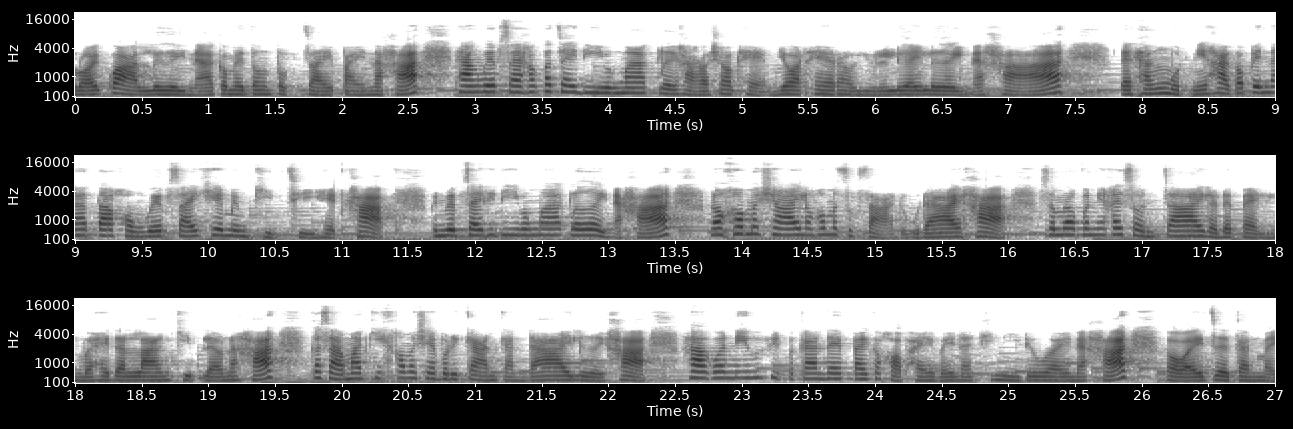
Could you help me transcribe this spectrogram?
200 กว่าเลยนะ ก็ไม่ต้องตกใจไปนะคะ ทางเว็บไซต์เขาก็ใจดีมากๆเลยค่ะเขาชอบแถมยอดให้เราอยู่เรื่อย ๆ เลยนะคะ และทั้งหมดนี้ค่ะก็เป็นหน้าตาของเว็บว็บไซต์ KMM t h ค่ะ เป็นเว็บไซต์ที่ดีมากๆเลยนะคะลองเข้ามาใช้ลองเข้ามาศึกษาดูได้ค่ะสำหรับวันนี้ใครสนใจเราได้แปะลิงก์ไว้ให้ด้านล่างคลิปแล้วนะคะ ก็สามารถคลิกเข้ามาใช้บริการกันได้เลยค่ะ หากวันนี้ผู้ผิดประการใดไปก็ขออภัยไว้ณที่นี้ด้วยนะคะก็ไว้เจอกันใหม่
